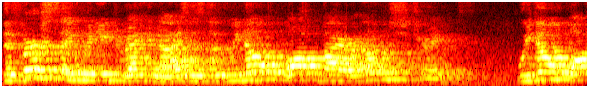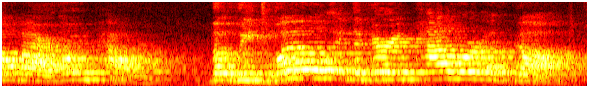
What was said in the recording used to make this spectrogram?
The first thing we need to recognize is that we don't walk by our own strength, we don't walk by our own power, but we dwell in the very power of God.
